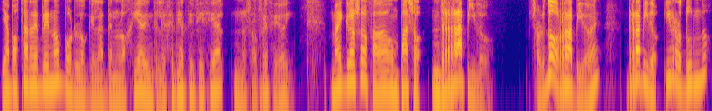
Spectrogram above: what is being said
y apostar de pleno por lo que la tecnología de inteligencia artificial nos ofrece hoy. Microsoft ha dado un paso rápido, sobre todo rápido, ¿eh? rápido y rotundo,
